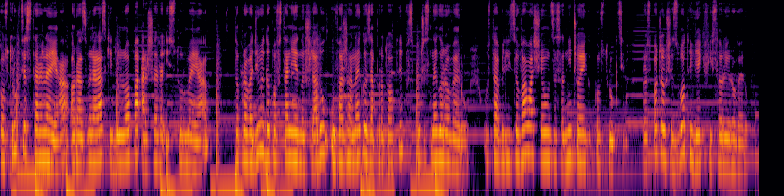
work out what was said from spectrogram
Konstrukcja Starleya oraz wynalazki Dunlopa, Archera i Sturmeya doprowadziły do powstania jednośladu uważanego za prototyp współczesnego roweru. Ustabilizowała się zasadniczo jego konstrukcja. Rozpoczął się złoty wiek w historii rowerów.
